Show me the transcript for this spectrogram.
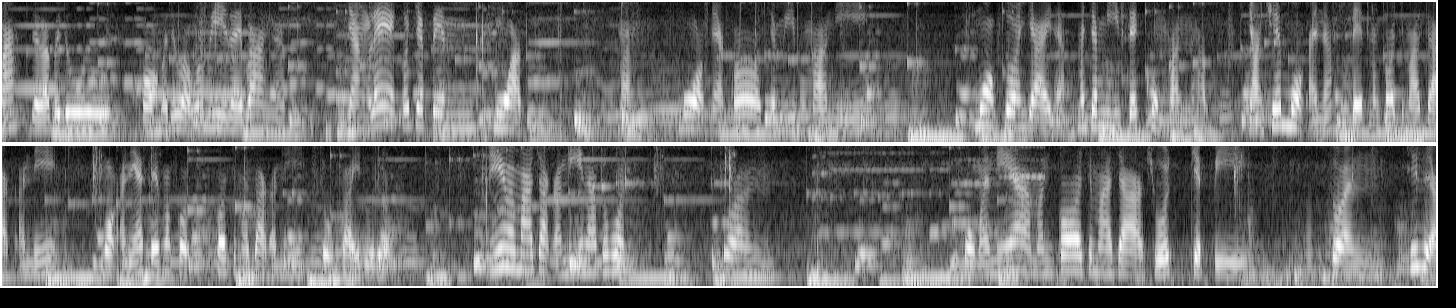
มาเดี๋ยวเราไปดูของกันดีกว่าว่ามีอะไรบ้างครับ อย่างแรกก็จะเป็นหมวกมาหมวกเนี่ยก็จะมีประมาณนี้ หมวกส่วนใหญ่เนี่ยมันจะมีเซตของมันนะครับ อย่างเช่นหมวกอันนะเซตมันก็จะมาจากอันนี้ หมวกอันนี้เซตมันก็ก็จะมาจากอันนี้เดี๋ยวใส่ดูเดี๋ยวนี่มันมาจากอันนี้นะทุกคนส่วน ผมอันนี้มันก็จะมาจากชุดเจ็ดปี ส่วนที่เหลือ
